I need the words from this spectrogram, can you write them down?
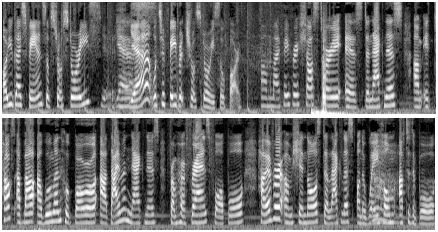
Are you guys fans of short stories? Yeah. Yes. Yeah? What's your favorite short story so far? Um, my favorite short story is The Necklace. Um, it talks about a woman who borrowed a diamond necklace from her friends for a ball. However, um, she lost the necklace on the way home after the ball.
